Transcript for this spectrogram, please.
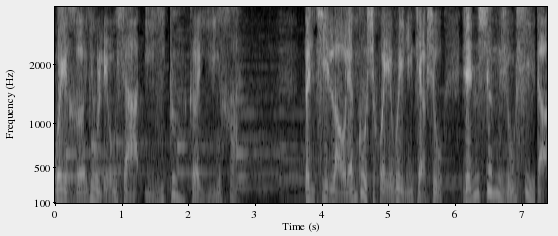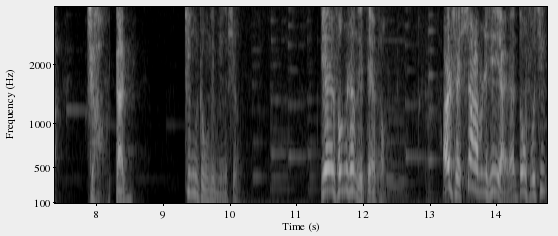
为何又留下一个个遗憾？本期老梁故事会为您讲述人生如戏的赵丹，京中的明星，巅峰上的巅峰，而且下边这些演员都服气。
